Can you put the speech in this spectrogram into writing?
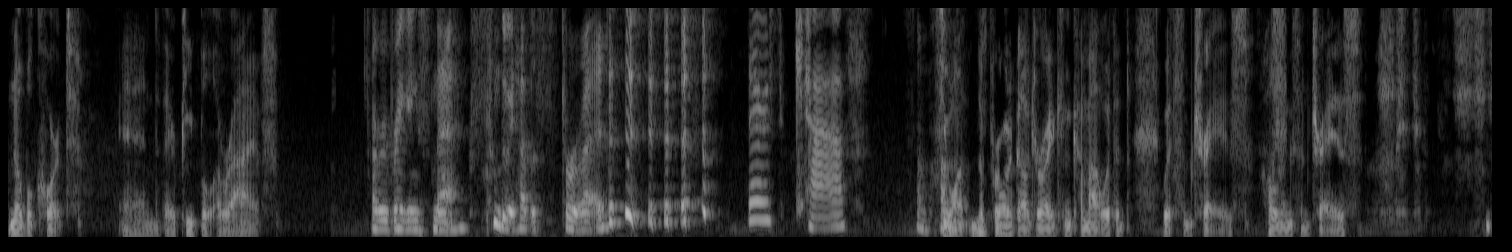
noble court and their people arrive. Are we bringing snacks? Do we have a spread? There's caf. Some If you want, the protocol droid can come out with it with some trays, holding some trays.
